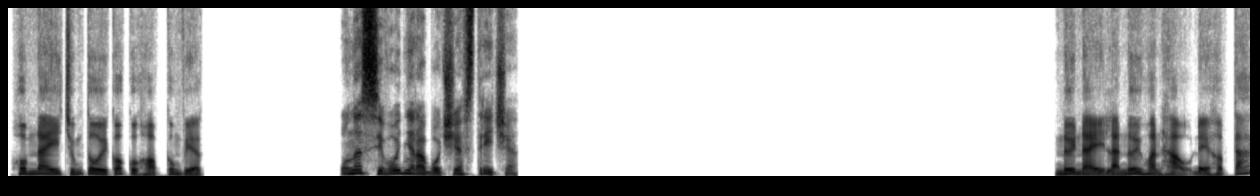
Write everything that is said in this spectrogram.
Hôm nay chúng tôi có cuộc họp công việc. У нас сегодня рабочая встреча. Nơi này là nơi hoàn hảo để hợp tác.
